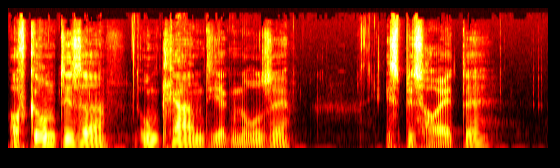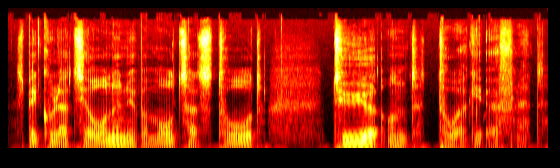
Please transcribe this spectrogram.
Aufgrund dieser unklaren Diagnose ist bis heute Spekulationen über Mozarts Tod Tür und Tor geöffnet.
